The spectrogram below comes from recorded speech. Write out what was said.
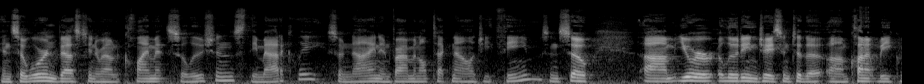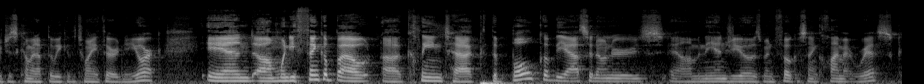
And so we're investing around climate solutions thematically, so nine environmental technology themes. And so um, you were alluding, Jason, to the um, Climate Week, which is coming up the week of the 23rd in New York. And um, when you think about uh, clean tech, the bulk of the asset owners um, and the NGOs have been focused on climate risk.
